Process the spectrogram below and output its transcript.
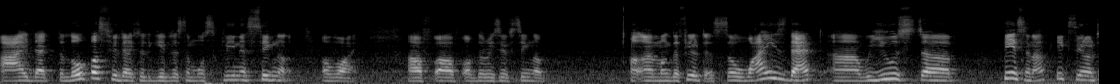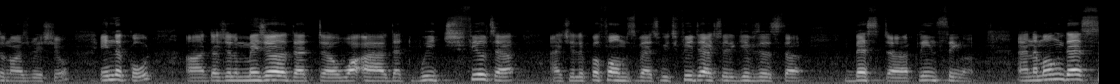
eye that the low pass filter actually gives us the most cleanest signal of y of, of, of the received signal uh, among the filters. So why is that? Uh, we used uh, PSNR, peak signal to noise ratio, in the code uh, to actually measure that uh, uh, that which filter actually performs best, which filter actually gives us the best clean signal. And among this,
